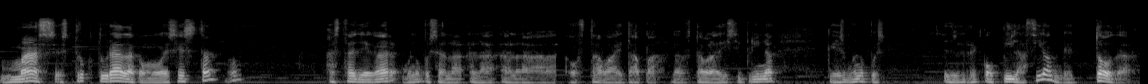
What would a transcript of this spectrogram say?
más estructurada como es esta, hasta llegar bueno, pues a la, octava etapa, la octava disciplina, que es bueno, pues, recopilación de toda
